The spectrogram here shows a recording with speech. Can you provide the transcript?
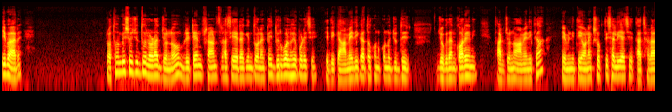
এবার প্রথম বিশ্বযুদ্ধ লড়ার জন্য ব্রিটেন, ফ্রান্স, রাশিয়া এরা কিন্তু অনেকটাই দুর্বল হয়ে পড়েছে। এদিকে আমেরিকা তখন কোনো যুদ্ধে যোগদান করেনি। তার জন্য আমেরিকা এমনিতেই অনেক শক্তিশালী আছে। তাছাড়া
